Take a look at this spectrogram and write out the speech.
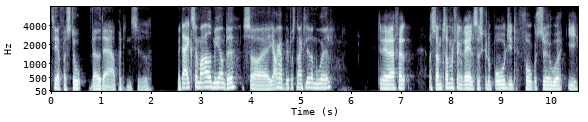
til at forstå, hvad der er på din side. Men der er ikke så meget mere om det, så øh, Jakob, vil du snakke lidt om URL? Det vil jeg i hvert fald. Og som tommelfingerregel, så skal du bruge dit fokusserver i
